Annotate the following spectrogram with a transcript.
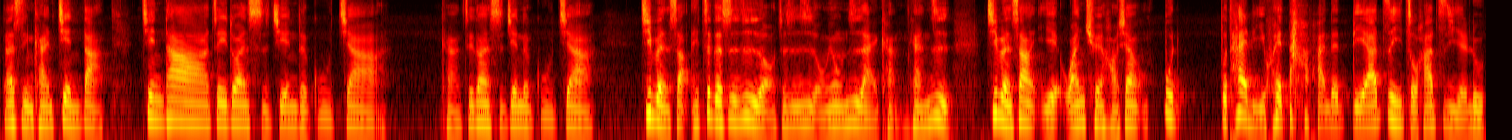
但是你看建大，建大这段时间的股价，看这段时间的股价，基本上，哎，这个是日哦，这是日，我们用日来看，你看日基本上也完全好像不。不太理会大盘的跌啊，自己走他自己的路。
